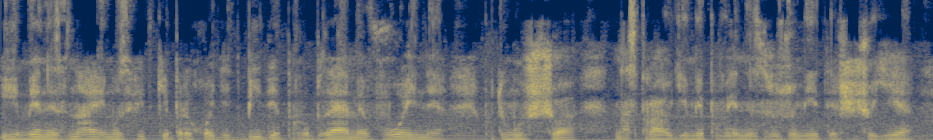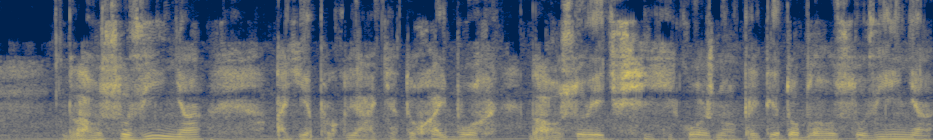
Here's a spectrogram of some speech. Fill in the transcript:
і ми не знаємо, звідки приходять біди, проблеми, війни, тому що насправді ми повинні зрозуміти, що є благословіння, а є прокляття. То хай Бог благословить всіх і кожного прийти до благословіння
